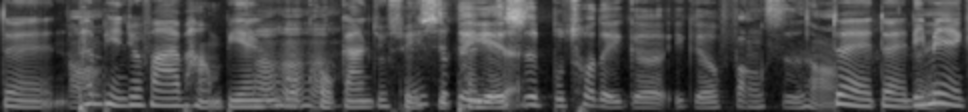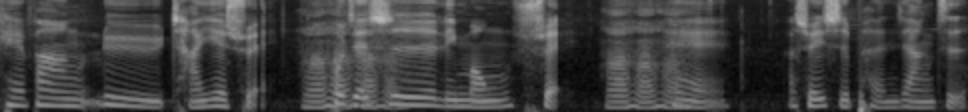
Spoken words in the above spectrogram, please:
对，对，喷瓶就放在旁边，如果口干就随时喷。这个也是不错的一个一个方式哈。对对，里面也可以放绿茶叶水或者是柠檬水。嘿。随时喷这样子，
